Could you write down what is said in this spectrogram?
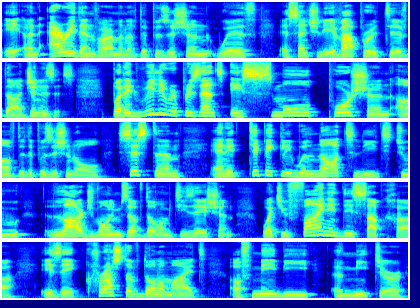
a, an arid environment of deposition with essentially evaporative diagenesis. But it really represents a small portion of the depositional system, and it typically will not lead to large volumes of dolomitization. What you find in this sabkha is a crust of dolomite of maybe a meter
